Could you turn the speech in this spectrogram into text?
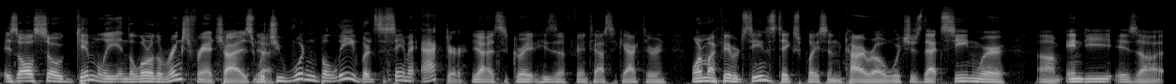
is also Gimli in the Lord of the Rings franchise, which you wouldn't believe, but it's the same actor. Yeah, it's great. He's a fantastic actor, and one of my favorite scenes takes place in Cairo, which is that scene where um, Indy is uh,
